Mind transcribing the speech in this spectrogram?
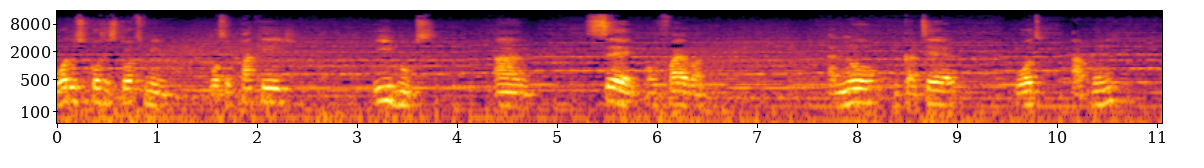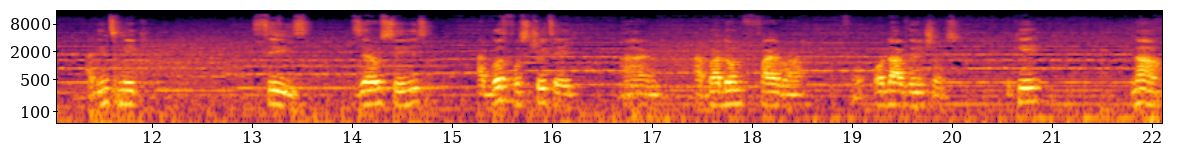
what those courses taught me, was a package ebooks and sell on Fiverr. I know you can tell what happened. I didn't make sales, zero sales. I got frustrated and abandoned Fiverr for other ventures. Okay, now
